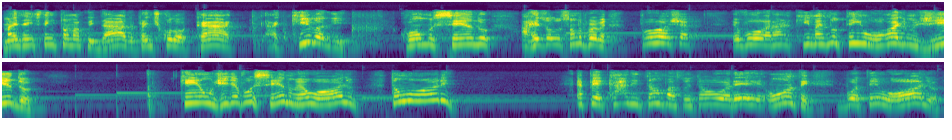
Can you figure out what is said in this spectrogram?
Mas a gente tem que tomar cuidado para a gente colocar aquilo ali como sendo a resolução do problema. Poxa, eu vou orar aqui, mas não tenho óleo ungido. Quem é ungido é você, não é o óleo. Então ore. É pecado então, pastor? Então eu orei ontem, botei o óleo.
